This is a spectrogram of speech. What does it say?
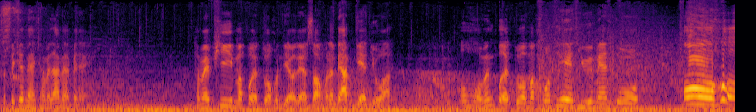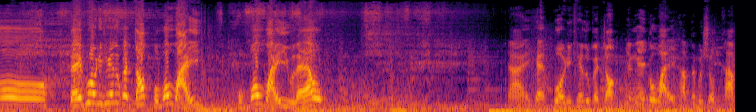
ส Speaker Man Camera Man ไปไหนทำไมพี่มาเปิดตัวคนเดียวเลยสองคนนั้นไปอัปเกรดอยู่อะโอ้โหแม่งเปิดตัวมาโคตรเท่ TV Man กู โอ้โหแต่พวกนี้แค่ลูกกระจอกผมว่าไหว ผมว่าไหวอยู่แล้วใช่แค่พวกนี้แค่ลูกกระจอกยังไงก็ไหวครับท่านผู้ชมครับ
